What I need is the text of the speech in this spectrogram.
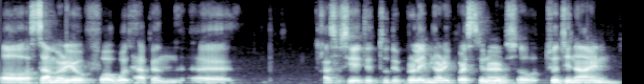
uh, summary of uh, what happened uh, associated to the preliminary questionnaire. So 29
